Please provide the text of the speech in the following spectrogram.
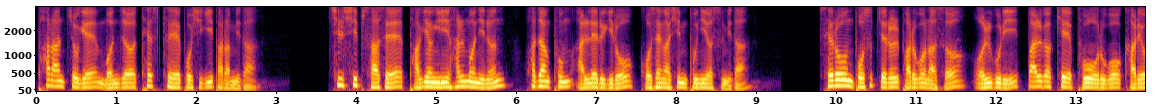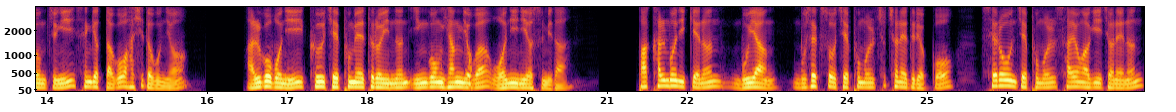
팔 안쪽에 먼저 테스트해 보시기 바랍니다. 74세 박영희 할머니는 화장품 알레르기로 고생하신 분이었습니다. 새로운 보습제를 바르고 나서 얼굴이 빨갛게 부어오르고 가려움증이 생겼다고 하시더군요. 알고 보니 그 제품에 들어있는 인공향료가 원인이었습니다. 박 할머니께는 무향, 무색소 제품을 추천해 드렸고 새로운 제품을 사용하기 전에는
